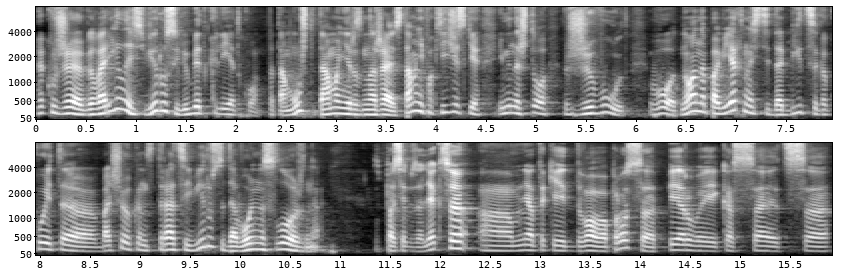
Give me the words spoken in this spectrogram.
как уже говорилось, вирусы любят клетку, потому что там они размножаются. Там они фактически именно что живут. Вот. Ну а на поверхности добиться какой-то большой концентрации вируса довольно сложно. Спасибо за лекцию. А, у меня такие два вопроса. Первый касается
